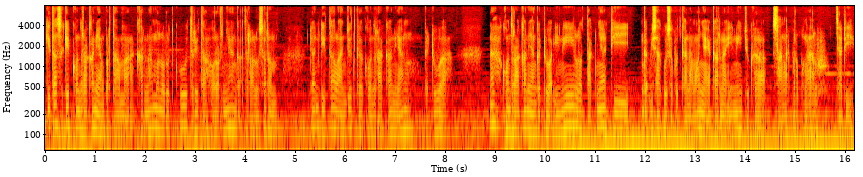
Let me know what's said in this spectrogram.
Kita skip kontrakan yang pertama karena menurutku cerita horornya enggak terlalu serem. Dan kita lanjut ke kontrakan yang kedua. Nah kontrakan yang kedua ini letaknya di nggak bisa aku sebutkan namanya ya karena ini juga sangat berpengaruh. Jadi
